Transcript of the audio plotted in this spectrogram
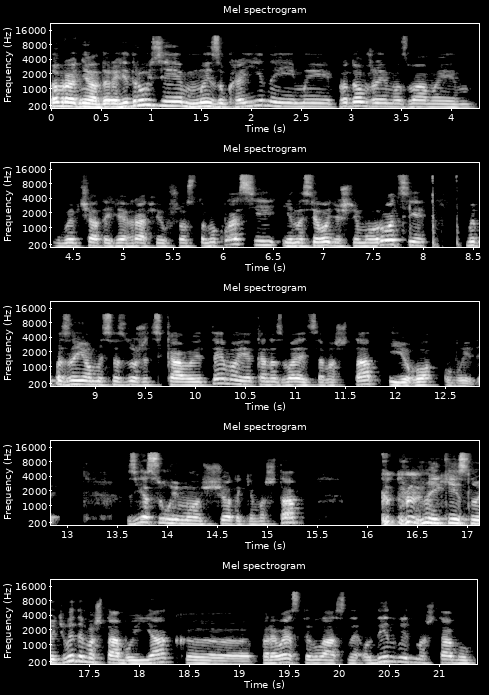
Доброго дня, дорогі друзі. Ми з України і ми продовжуємо з вами вивчати географію в шостому класі. І на сьогоднішньому уроці ми познайомимося з дуже цікавою темою, яка називається масштаб і його види. З'ясуємо, що таке масштаб, які існують види масштабу, і як е, перевести власне один вид масштабу в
